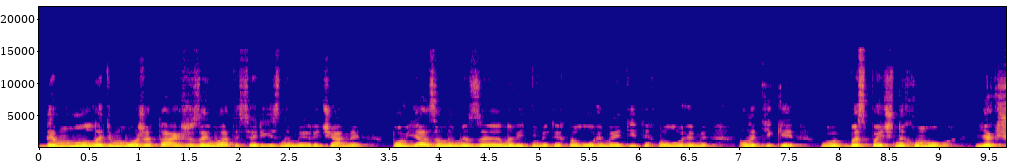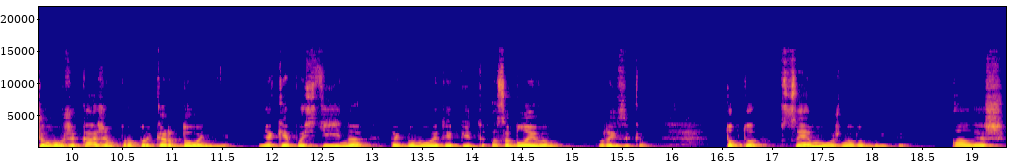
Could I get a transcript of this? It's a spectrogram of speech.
де молодь може також займатися різними речами, пов'язаними з новітніми технологіями, IT-технологіями, але тільки в безпечних умовах. Якщо ми вже кажемо про прикордоння, яке постійно, так би мовити, під особливим ризиком. Тобто все можна робити, але ж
